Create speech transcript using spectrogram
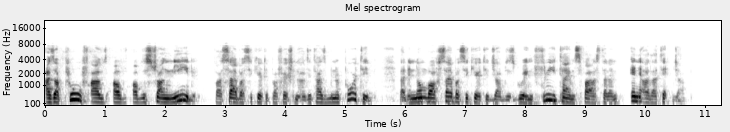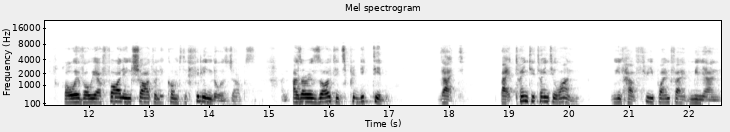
as a proof of, of, of the strong need for cybersecurity professionals, it has been reported that the number of cybersecurity jobs is growing three times faster than any other tech job. However, we are falling short when it comes to filling those jobs. And as a result, it's predicted that by 2021, we'll have 3.5 million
